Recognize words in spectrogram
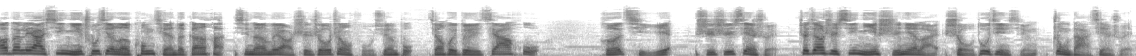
澳大利亚悉尼出现了空前的干旱，新南威尔士州政府宣布将会对家户和企业实施限水，这将是悉尼十年来首度进行重大限水。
